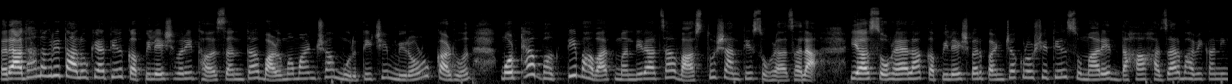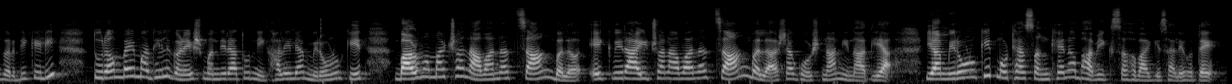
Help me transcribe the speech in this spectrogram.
राधानगरी तालुक्यातील कपिलेश्वर इथं संत बाळूमामांच्या मूर्तीची मिरवणूक काढून मोठ्या भक्तिभावात मंदिराचा वास्तुशांती सोहळा झाला. या सोहळ्याला कपिलेश्वर पंचक्रोशीतील सुमारे दहा हजार भाविकांनी गर्दी केली. तुरंबेमधील गणेश मंदिरातून निघालेल्या मिरवणुकीत बाळूमामाच्या नावानं चांग बल एकवीर आईच्या नावानं चांग बल अशा घोषणा निनादल्या या मिरवणुकीत मोठ्या संख्येनं भाविक सहभागी झाले होते.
